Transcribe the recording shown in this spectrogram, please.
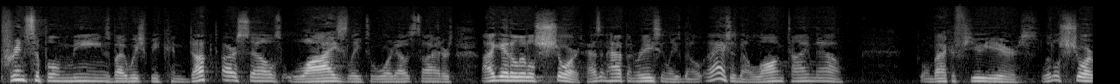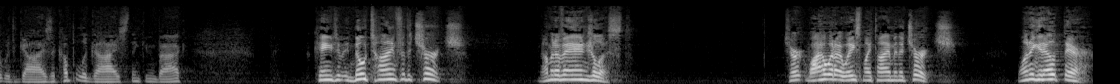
principal means by which we conduct ourselves wisely toward outsiders. I get a little short. Hasn't happened recently. It's been a, actually it's been a long time now going back a few years, a little short with guys, a couple of guys thinking back, came to me, no time for the church. I'm an evangelist. Church, why would I waste my time in the church? I want to get out there.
